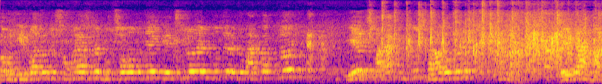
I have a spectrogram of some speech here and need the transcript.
তখন নির্বাচনের সময় আসলে বুথ সভাপতি কে ছিল রে বুথের একটু বার এ ছাড়া কিন্তু সারা বছরে এটা হাত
